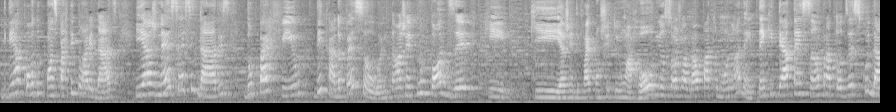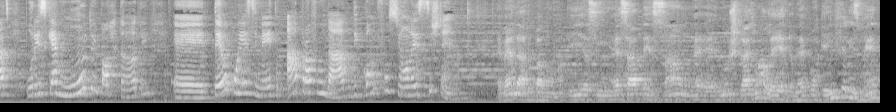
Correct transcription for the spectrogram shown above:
de acordo com as particularidades e as necessidades do perfil de cada pessoa. Então a gente não pode dizer que que a gente vai constituir uma holding ou só jogar o patrimônio lá dentro. Tem que ter atenção para todos esses cuidados. Por isso que é muito importante é, ter o conhecimento aprofundado de como funciona esse sistema. É verdade, Paloma. E assim, essa atenção é, é, nos traz um alerta, né? Porque infelizmente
